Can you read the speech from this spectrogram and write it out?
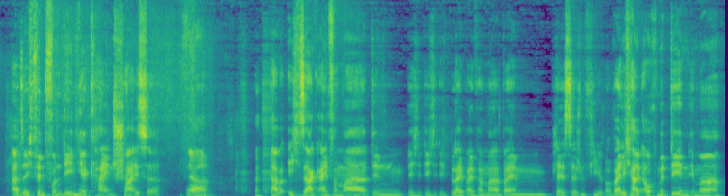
also ich finde von denen hier kein Scheiße, Ja. Aber ich sag einfach mal, den, ich, ich, ich bleib einfach mal beim PlayStation 4er, weil ich halt auch mit denen immer,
